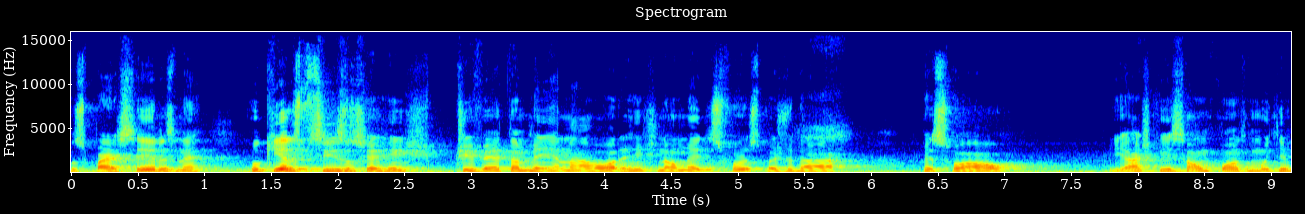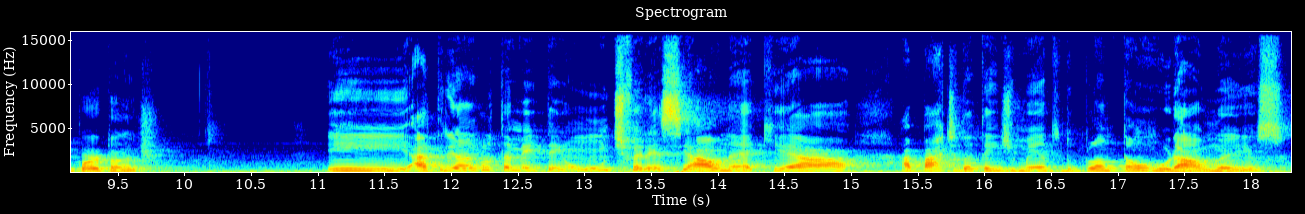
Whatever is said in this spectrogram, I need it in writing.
os parceiros, né? O que eles precisam, se a gente tiver também é na hora, a gente não mede esforço para ajudar o pessoal. E acho que isso é um ponto muito importante. E a Triângulo também tem um diferencial, né? Que é a, a parte do atendimento do plantão rural, não é isso?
